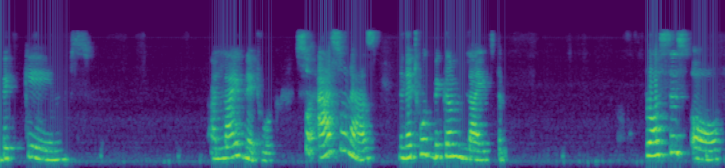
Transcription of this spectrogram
becomes a live network. So as soon as the network becomes live, the process of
